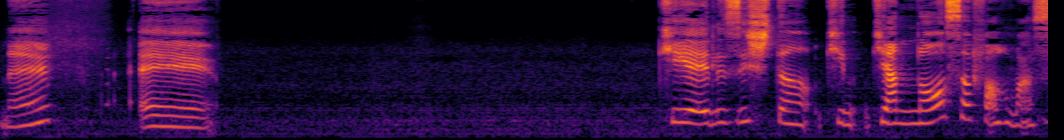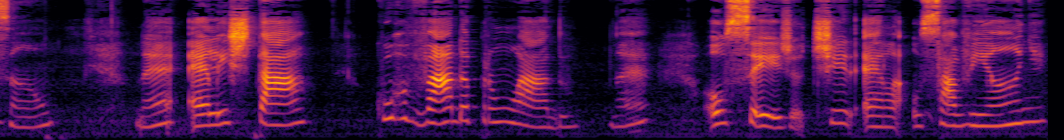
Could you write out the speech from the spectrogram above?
né, é, que eles estão, que, que a nossa formação, né, ela está curvada para um lado, né? Ou seja, ela, o Saviani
